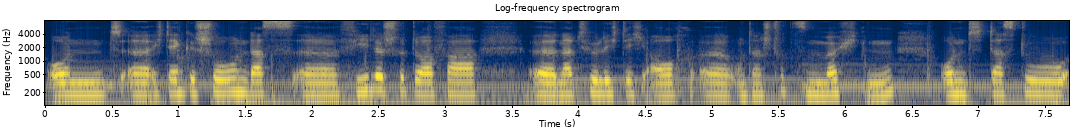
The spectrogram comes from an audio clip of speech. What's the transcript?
Und äh, ich denke schon, dass äh, viele Schüttdorfer äh, natürlich dich auch unterstützen möchten und dass du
